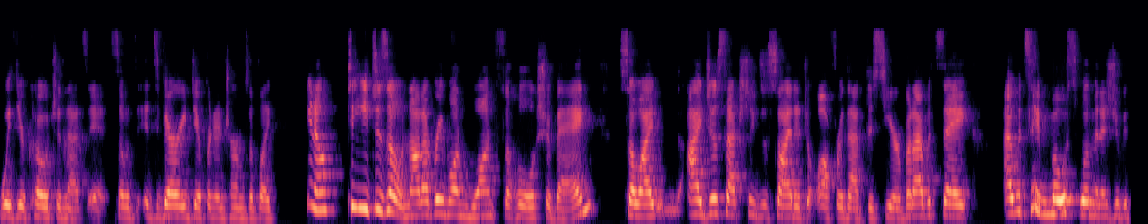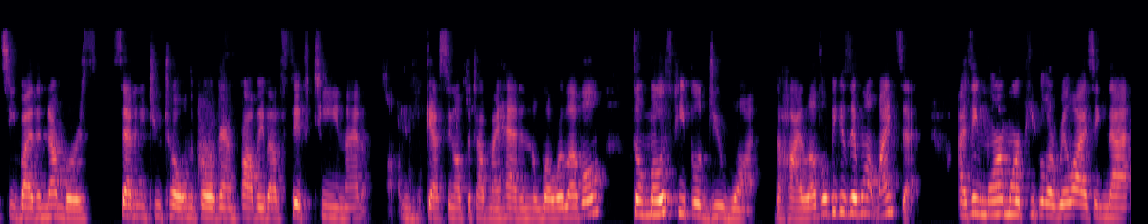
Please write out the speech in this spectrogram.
with your coach and that's it. So it's, it's very different in terms of like you know to each his own. Not everyone wants the whole shebang. So i i just actually decided to offer that this year. But i would say i would say most women as you could see by the numbers 72 total in the program, probably about 15. I am guessing off the top of my head in the lower level. So most people do want the high level because they want mindset. I think more and more people are realizing that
